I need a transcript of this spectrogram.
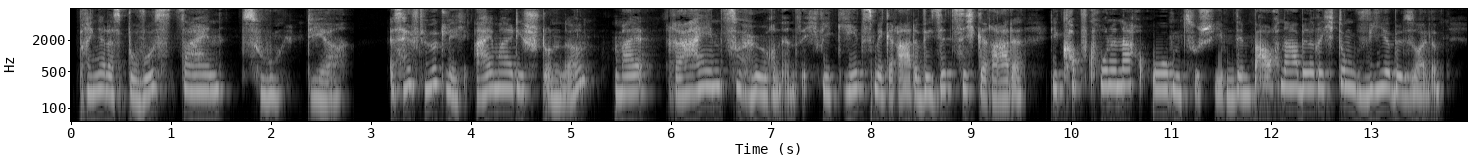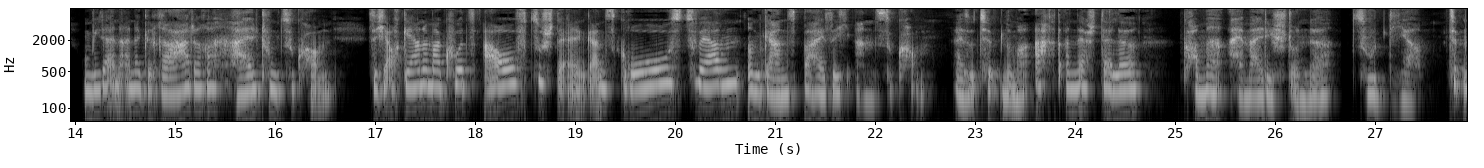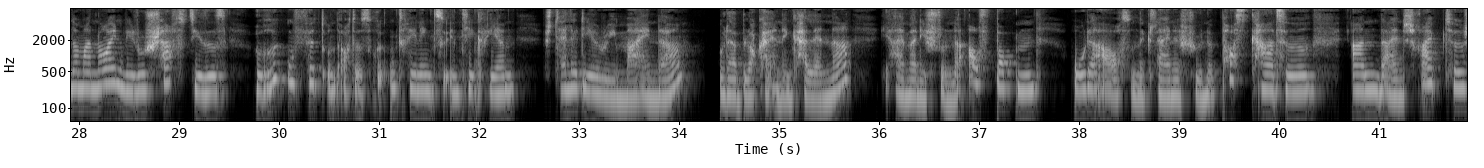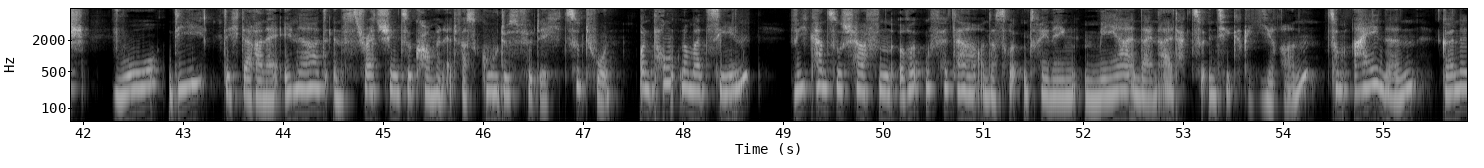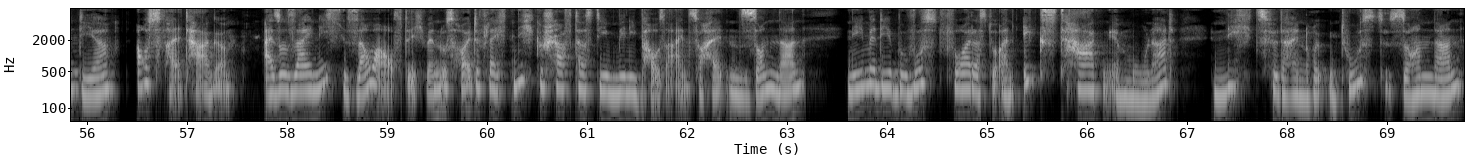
Bringe das Bewusstsein zu dir. Es hilft wirklich einmal die Stunde, mal rein zu hören in sich. Wie geht's mir gerade? Wie sitze ich gerade? Die Kopfkrone nach oben zu schieben, den Bauchnabel Richtung Wirbelsäule, um wieder in eine geradere Haltung zu kommen. Sich auch gerne mal kurz aufzustellen, ganz groß zu werden und ganz bei sich anzukommen. Also Tipp Nummer 8 an der Stelle, komme einmal die Stunde zu dir. Tipp Nummer 9, wie du schaffst, dieses Rückenfit und auch das Rückentraining zu integrieren, stelle dir Reminder, oder Blocker in den Kalender, die einmal die Stunde aufpoppen oder auch so eine kleine schöne Postkarte an deinen Schreibtisch, wo die dich daran erinnert, ins Stretching zu kommen, etwas Gutes für dich zu tun. Und Punkt Nummer 10, wie kannst du es schaffen, Rückenfitter und das Rückentraining mehr in deinen Alltag zu integrieren? Zum einen gönne dir Ausfalltage. Also sei nicht sauer auf dich, wenn du es heute vielleicht nicht geschafft hast, die Minipause einzuhalten, sondern Nehme dir bewusst vor, dass du an x Tagen im Monat nichts für deinen Rücken tust, sondern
